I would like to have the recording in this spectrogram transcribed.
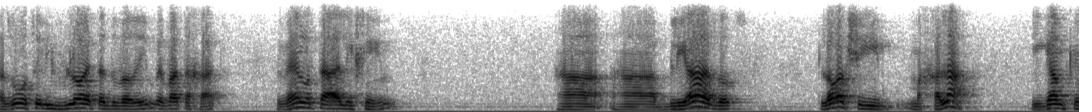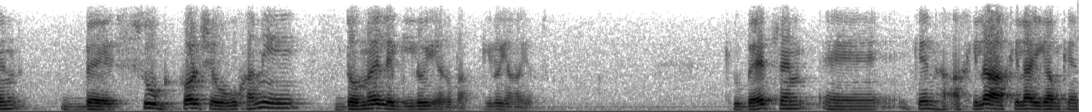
אז הוא רוצה לבלוע את הדברים בבת אחת, ואין לו תהליכים. הבליעה הזאת, לא רק שהיא מחלה, היא גם כן בסוג כלשהו רוחני דומה לגילוי ערווה, גילוי עריות. כי הוא בעצם, אה, כן, האכילה, האכילה היא גם כן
